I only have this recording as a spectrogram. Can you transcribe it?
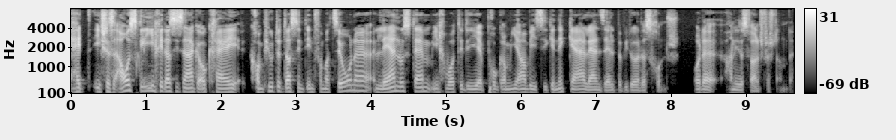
hat, ist es auch das Gleiche, dass ich sage, okay, Computer, das sind Informationen, lerne aus dem, ich wollte die Programmieranweisungen nicht geben, lerne selber, wie du das kommst. Oder habe ich das falsch verstanden?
